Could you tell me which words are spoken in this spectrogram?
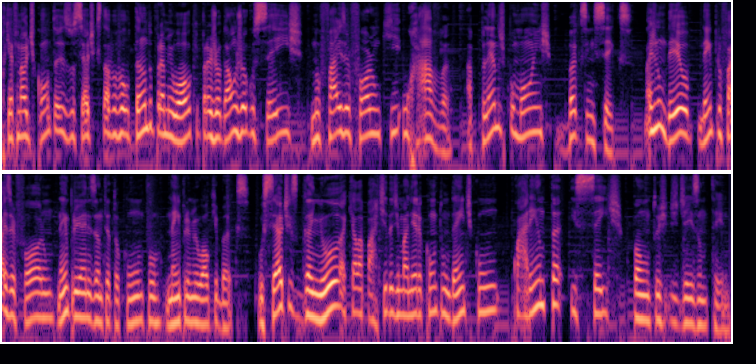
Porque afinal de contas, o Celtic estava voltando para Milwaukee para jogar um jogo 6 no Pfizer Forum que urrava a plenos pulmões Bucks in Six. Mas não deu nem pro Pfizer Forum, nem pro Yannis Antetokounmpo, nem pro Milwaukee Bucks. O Celtics ganhou aquela partida de maneira contundente com 46 pontos de Jason Tatum.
